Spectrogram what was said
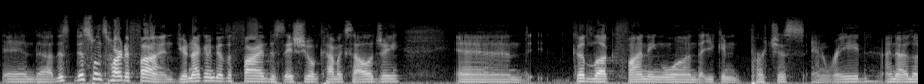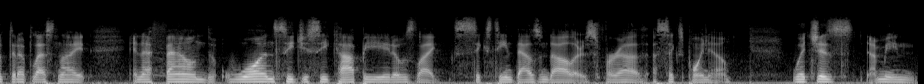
And uh, this this one's hard to find. You're not going to be able to find this issue on Comixology, and good luck finding one that you can purchase and read. I know I looked it up last night, and I found one CGC copy. It was like sixteen thousand dollars for a, a 6.0, which is, I mean,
